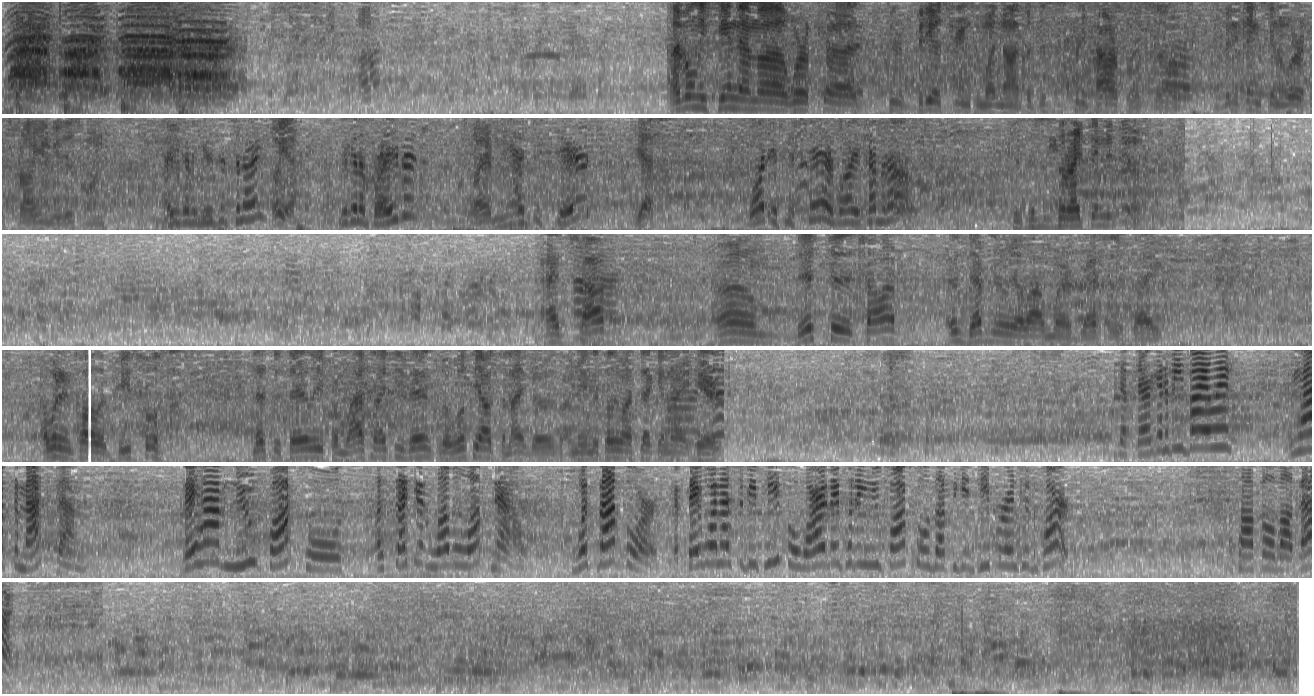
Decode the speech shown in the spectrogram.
Back! I've only seen them uh, work uh, through video streams and whatnot, but this is pretty powerful. So if anything's gonna work, it's probably gonna be this one. Are you gonna use it tonight? Oh yeah, You're gonna brave it? that's why I'm here. Aren't you scared? Yes, What if you're scared? Why are you coming out? because this is the right thing to do. At chop, um, this to the chop is definitely a lot more aggressive. Like, I wouldn't call it peaceful necessarily from last night's events, but we'll see how tonight goes. I mean, it's only my second night here. If they're going to be violent, we have to match them. They have new foxholes a second level up now. What's that for? If they want us to be peaceful, why are they putting new foxholes up to get deeper into the park? How I feel about that.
